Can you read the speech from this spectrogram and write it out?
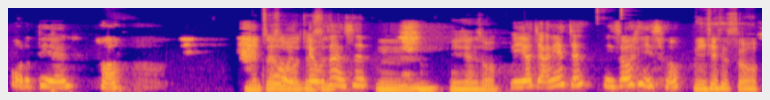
我的天，好。你这时候就是，我真的是，嗯，你先说。你要讲，你先，你说，你说。你先说。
